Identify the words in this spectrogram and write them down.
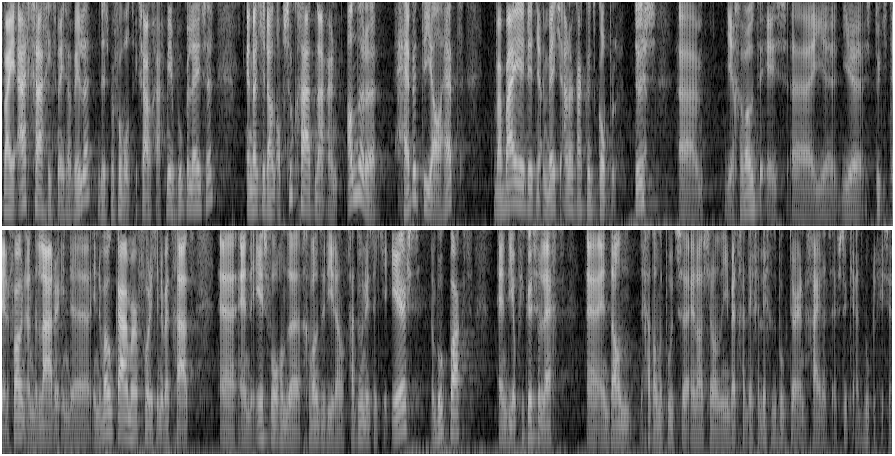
waar je eigenlijk graag iets mee zou willen. Dus bijvoorbeeld, ik zou graag meer boeken lezen. En dat je dan op zoek gaat naar een andere habit die je al hebt, waarbij je dit ja. een beetje aan elkaar kunt koppelen. Dus ja. Ehm, je gewoonte is, je, je doet je telefoon aan de lader in de, in de woonkamer voordat je naar bed gaat. en de eerstvolgende gewoonte die je dan gaat doen is dat je eerst een boek pakt en die op je kussen legt. Uh, en dan gaat dan de poetsen. En als je dan in je bed gaat liggen, ligt het boek er. En dan ga je dat even een stukje uit het boek lezen.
